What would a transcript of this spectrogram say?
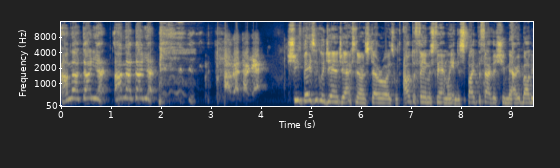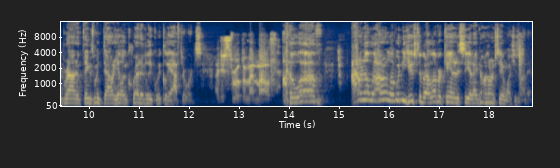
I'm not done yet. I'm not done yet. I'm not done yet. She's basically Janet Jackson on steroids without the famous family, and despite the fact that she married Bobby Brown and things went downhill incredibly quickly afterwards. I just threw up in my mouth. I love, I don't know, I don't love Whitney Houston, but I love her candidacy, and I don't understand why she's on it.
